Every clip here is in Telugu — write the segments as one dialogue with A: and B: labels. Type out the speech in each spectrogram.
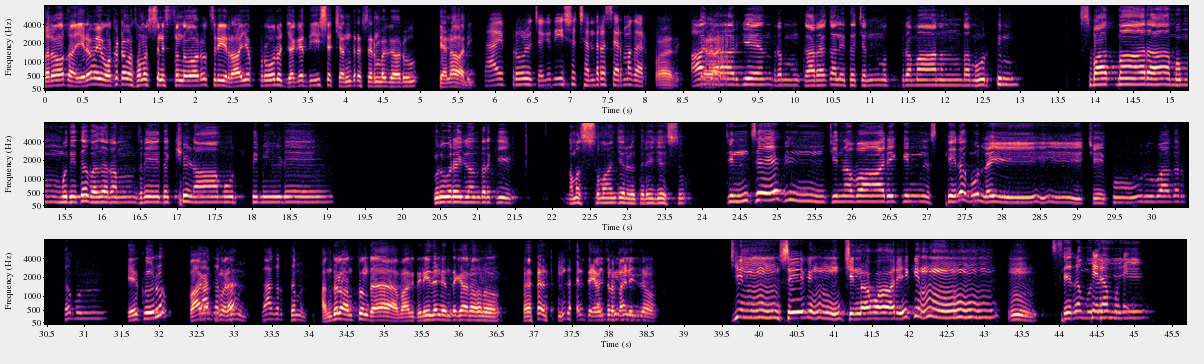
A: తర్వాత ఇరవై ఒకటవ సమస్యనిస్తున్న వారు శ్రీ రాయప్రోలు జగదీశ చంద్ర శర్మ గారు తెనాలి.
B: రాయప్రోలు జగదీశ చంద్ర శర్మ గారు
C: ఆచార్యేంద్రం కరకలిత చన్ముద్రమానందమూర్తిం స్వాత్మారామం ముదిత వదరం శ్రీ దక్షిణామూర్తిమీడే. గురువరైలందరికీ నమస్సుమాంజలు తెలియజేస్తూ జిన్సేవించిన వారికి స్థిరములై చేకూరు వాగర్ధముల్
A: ఏ కూరు బాగా
C: వాగర్ధముల్
A: అందులో అంతుందా? మాకు తెలియదండి ఎంతగానో దాన్ని సేవించడం జిన్ సేవించిన వారికి
C: స్థిరములై.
